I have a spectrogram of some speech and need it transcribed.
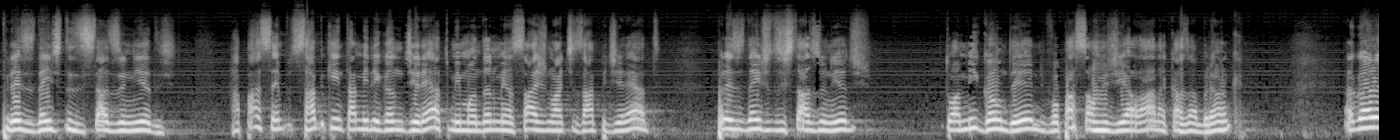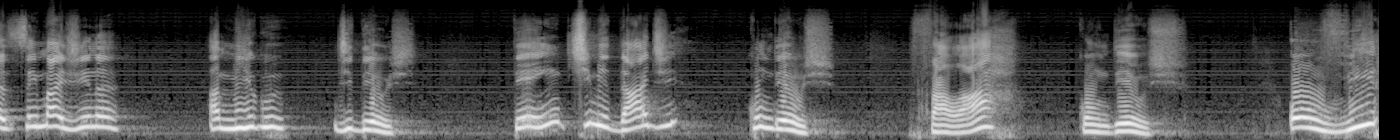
presidente dos Estados Unidos. Rapaz, sempre sabe quem está me ligando direto, me mandando mensagem no WhatsApp direto? Presidente dos Estados Unidos. Estou amigão dele, vou passar uns dias lá na Casa Branca. Agora, você imagina amigo de Deus, ter intimidade com Deus, falar com Deus, ouvir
